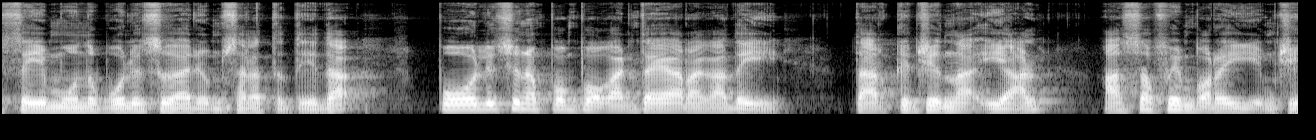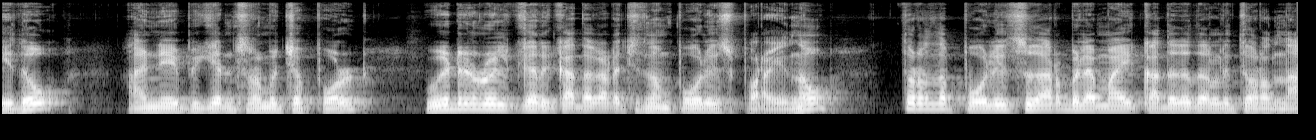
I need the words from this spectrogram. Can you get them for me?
എസ് ഐയും മൂന്ന് പോലീസുകാരും സ്ഥലത്തെത്തിയത്. പോലീസിനൊപ്പം പോകാൻ തയ്യാറാകാതെ തർക്കിച്ചെന്ന ഇയാൾ അസഫ്യം പറയുകയും ചെയ്തു. അന്വേഷിപ്പിക്കാൻ ശ്രമിച്ചപ്പോൾ വീടിനുള്ളിൽ കയറി കഥകടച്ചെന്നും പോലീസ് പറയുന്നു. തുടർന്ന് പോലീസുകാർ ബലമായി കഥക് തള്ളി തുറന്ന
